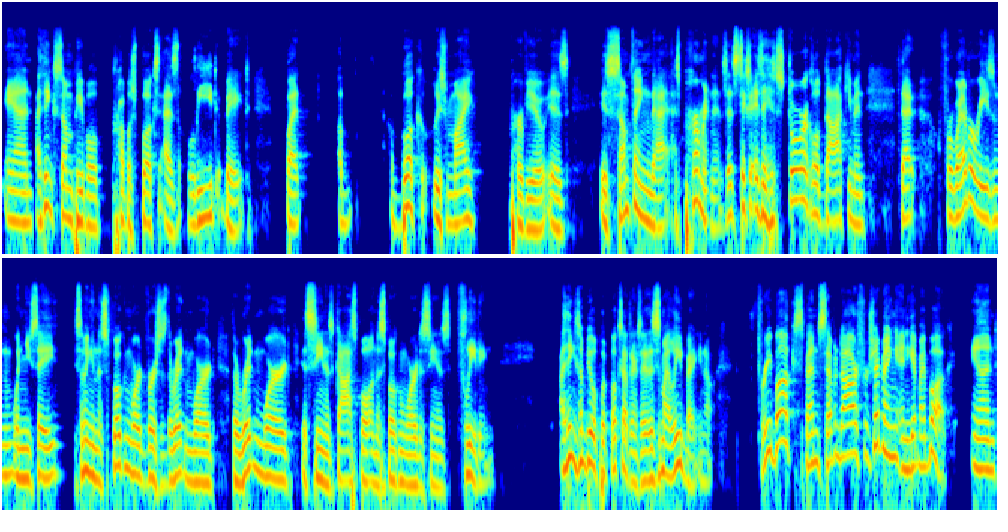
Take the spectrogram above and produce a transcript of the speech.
And I think some people publish books as lead bait, but a, a book, at least from my purview, is is something that has permanence. It sticks. It's a historical document that, for whatever reason, when you say something in the spoken word versus the written word, the written word is seen as gospel and the spoken word is seen as fleeting. I think some people put books out there and say, "This is my lead bait." You know, free book, spend seven dollars for shipping, and you get my book. And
